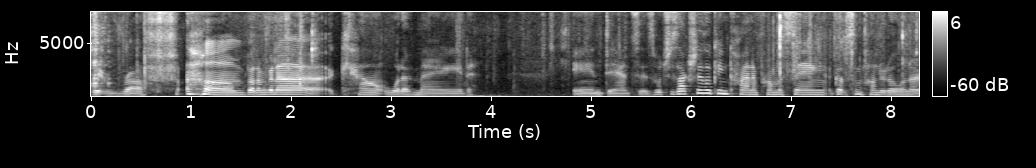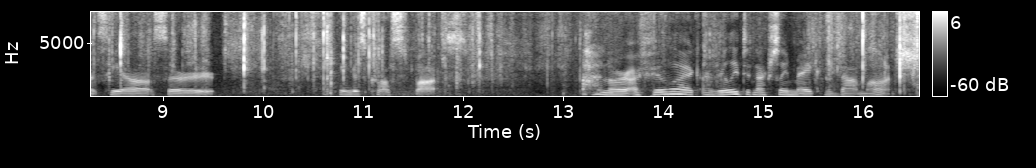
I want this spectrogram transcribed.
bit rough. Um, but I'm gonna count what I've made in dances, which is actually looking kind of promising. I got some hundred dollar notes here, so fingers crossed. But I don't know. I feel like I really didn't actually make that much.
